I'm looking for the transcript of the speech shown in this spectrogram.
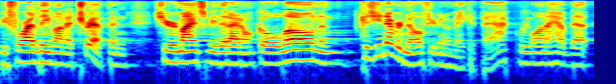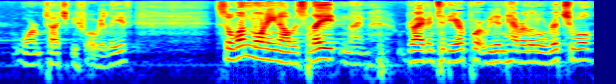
before I leave on a trip. And she reminds me that I don't go alone, and because you never know if you're going to make it back. We want to have that warm touch before we leave. So one morning I was late and I'm driving to the airport. We didn't have our little ritual.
